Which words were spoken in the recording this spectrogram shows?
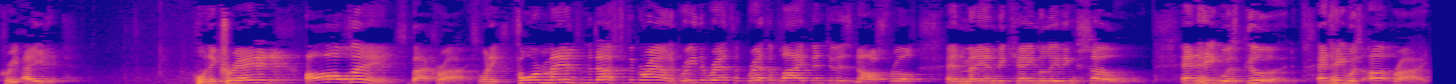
created. When He created all things by Christ. When he formed man from the dust of the ground and breathed the breath of life into his nostrils, and man became a living soul. and he was good, and he was upright,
